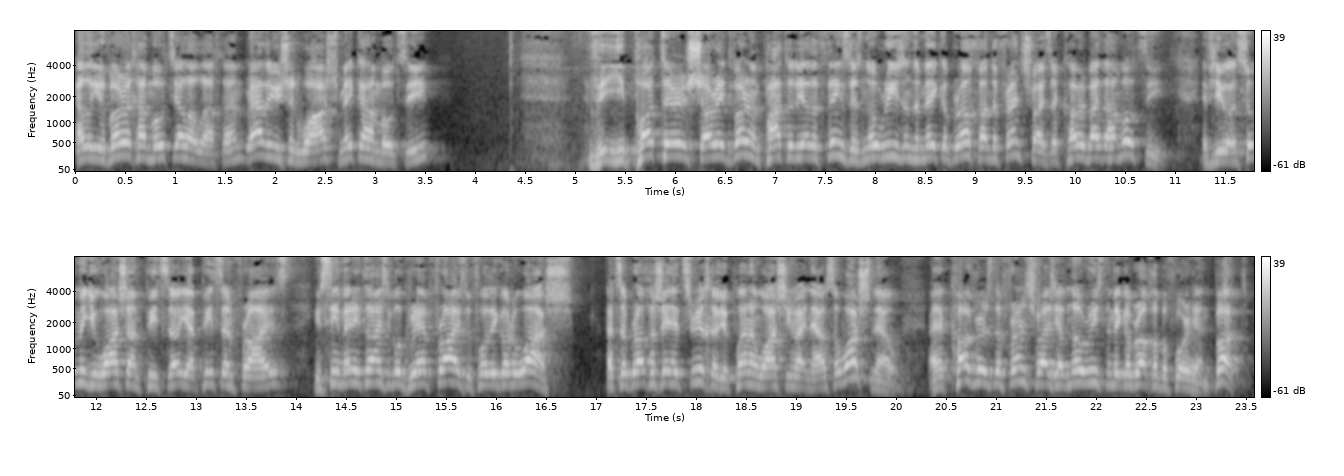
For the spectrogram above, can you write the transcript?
Ela yivarech hamotzi al. Rather, you should wash, make a hamotzi. The sharei dvarim, part of the other things, there's no reason to make a bracha on the french fries. They're covered by the hamotzi. If you, assuming you wash on pizza, you have pizza and fries, you see many times people grab fries before they go to wash. That's a bracha shein tzricha. If you plan on washing right now, so wash now. And it covers the french fries, you have no reason to make a bracha beforehand. But,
